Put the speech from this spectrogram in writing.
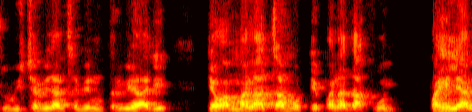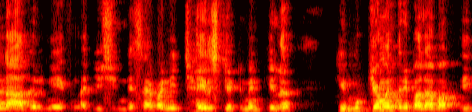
चोवीसच्या विधानसभेनंतर वेळ आली तेव्हा मनाचा मोठेपणा दाखवून पहिल्यांदा आदरणीय एकनाथजी शिंदे साहेबांनी जाहीर स्टेटमेंट केलं की मुख्यमंत्री पदाबाबतीत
